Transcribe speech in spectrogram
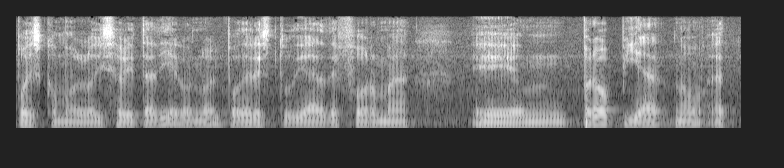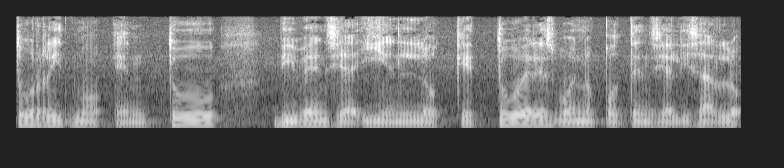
pues como lo dice ahorita Diego, ¿no? El poder estudiar de forma eh, propia, ¿no? A tu ritmo, en tu vivencia y en lo que tú eres bueno potencializarlo,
